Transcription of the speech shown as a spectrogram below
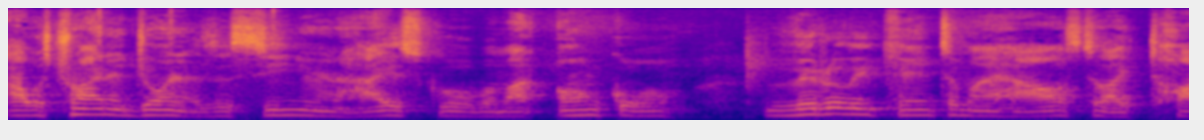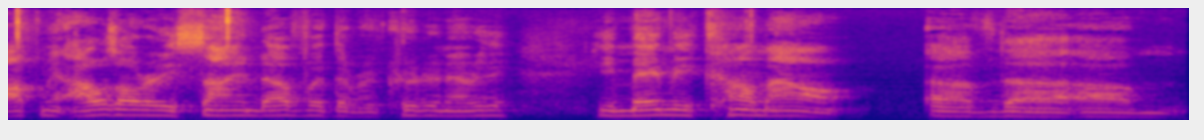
I was trying to join as a senior in high school, but my uncle literally came to my house to like talk me. I was already signed up with the recruiter and everything. He made me come out of the, um,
